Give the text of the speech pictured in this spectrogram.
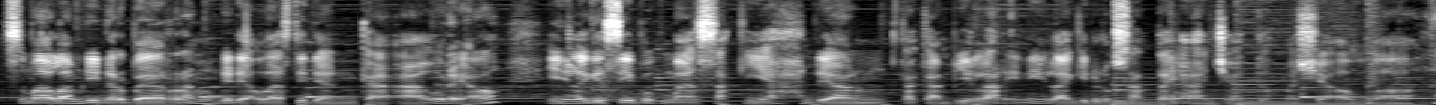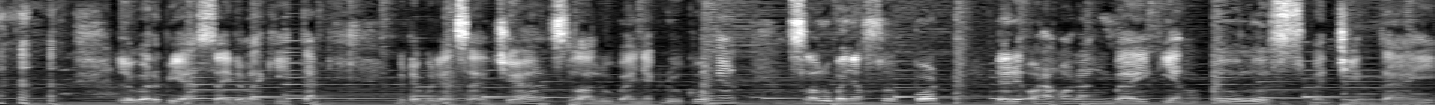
semalam dinner bareng Dedek Lesti dan Kak Aurel. Ini lagi sibuk masak ya dan kakak Bilar ini lagi duduk santai aja tuh Masya Allah luar biasa idola kita. Mudah-mudahan saja selalu banyak dukungan, selalu banyak support dari orang-orang baik yang tulus mencintai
